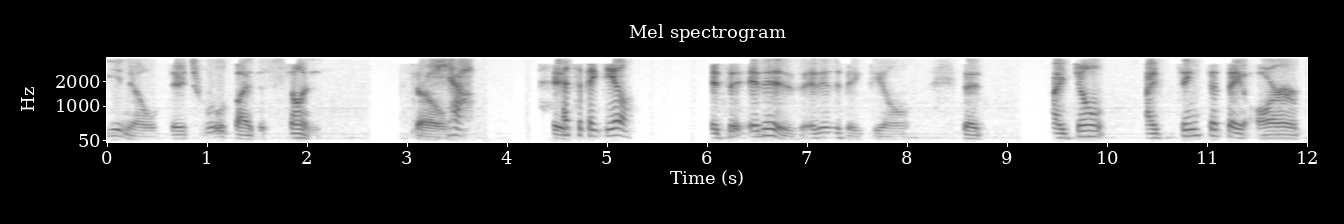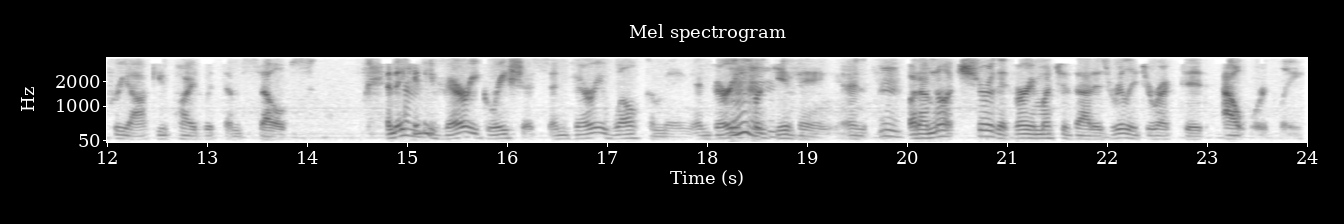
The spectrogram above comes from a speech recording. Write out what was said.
you know, it's ruled by the sun. So yeah it, that's a big deal it's a, it is it is a big deal that I don't I think that they are preoccupied with themselves. And they can be very gracious and very welcoming and very Mm. forgiving and Mm. but I'm not sure that very much of that is really directed outwardly.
